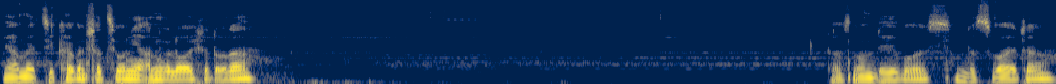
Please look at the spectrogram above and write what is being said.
Wir haben jetzt die Kerbin-Station hier angeleuchtet, oder? Da ist noch ein Debris und das zweite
